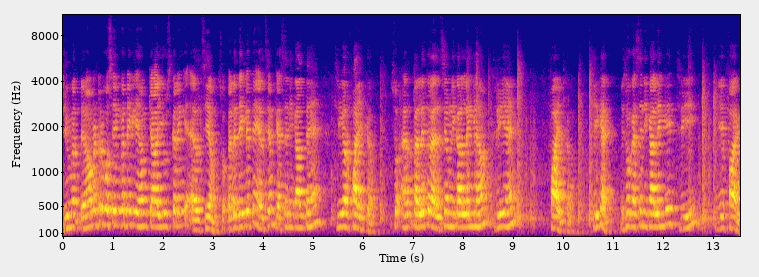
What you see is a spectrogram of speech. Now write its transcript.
डिनोमिनेटर को सेम करने के लिए हम क्या यूज़ करेंगे? एलसीएम सो so, पहले देख लेते हैं एलसीएम कैसे निकालते हैं? थ्री और फाइव का। सो पहले तो एलसीएम निकाल लेंगे हम थ्री एंड फाइव का ठीक है? इसको कैसे निकालेंगे? थ्री ये फाइव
